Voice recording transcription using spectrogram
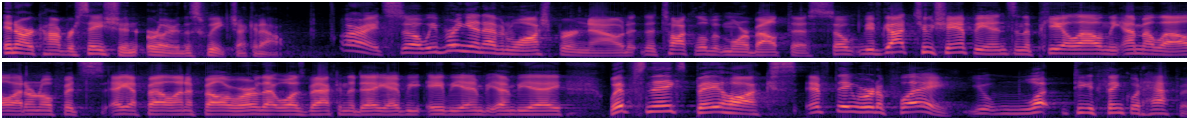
in our conversation earlier this week. Check it out. All right, so we bring in Evan Washburn now to, to, talk a little bit more about this. So we've got two champions in the PLL and the MLL. I don't know if it's AFL, NFL, or wherever that was back in the day, AB, AB NBA. Whipsnakes, Bayhawks, if they were to play, you, what do you think would happen?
